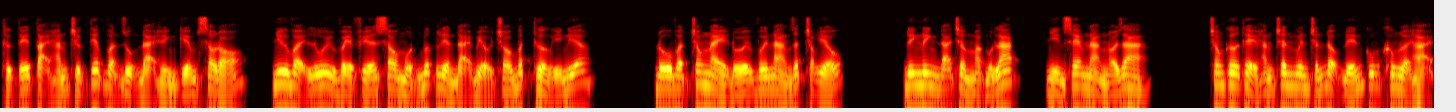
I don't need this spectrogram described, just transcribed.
thực tế tại hắn trực tiếp vận dụng đại hình kiếm sau đó, như vậy lui về phía sau một bước liền đại biểu cho bất thường ý nghĩa. Đồ vật trong này đối với nàng rất trọng yếu. Đinh ninh đã trầm mặc một lát, nhìn xem nàng nói ra. Trong cơ thể hắn chân nguyên chấn động đến cũng không lợi hại,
